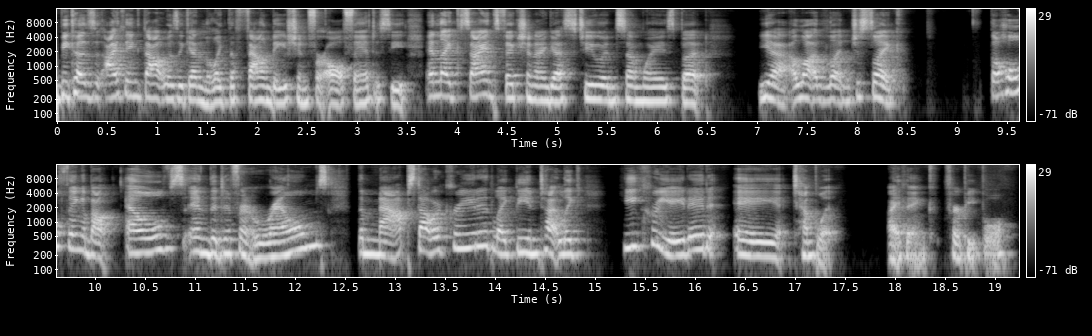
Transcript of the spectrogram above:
because I think that was again the, like the foundation for all fantasy and like science fiction, I guess too in some ways. But yeah, a lot like just like the whole thing about elves and the different realms, the maps that were created, like the entire like he created a template, I think, for people.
